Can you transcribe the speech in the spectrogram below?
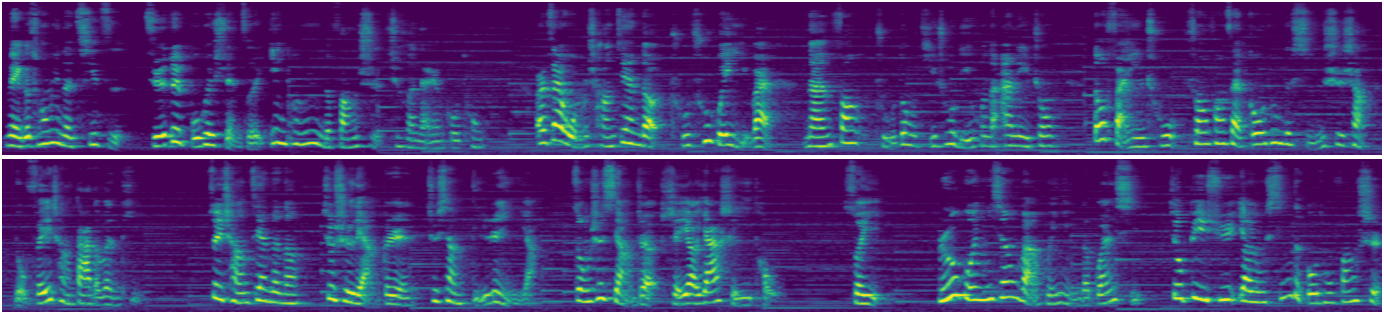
每个聪明的妻子。绝对不会选择硬碰硬的方式去和男人沟通，而在我们常见的除出轨以外，男方主动提出离婚的案例中，都反映出双方在沟通的形式上有非常大的问题。最常见的呢，就是两个人就像敌人一样，总是想着谁要压谁一头。所以，如果你想挽回你们的关系，就必须要用新的沟通方式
